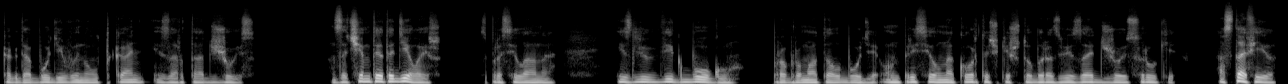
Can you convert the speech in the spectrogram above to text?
когда Боди вынул ткань изо рта Джойс. «Зачем ты это делаешь?» — спросила она. «Из любви к Богу», — пробормотал Боди. Он присел на корточки, чтобы развязать Джойс руки — Оставь ее!»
